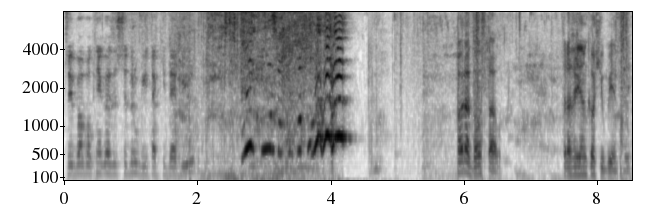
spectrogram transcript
Czyli bo obok niego jest jeszcze drugi taki debil. Chora dostał. Teraz jak nam kosił więcej.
